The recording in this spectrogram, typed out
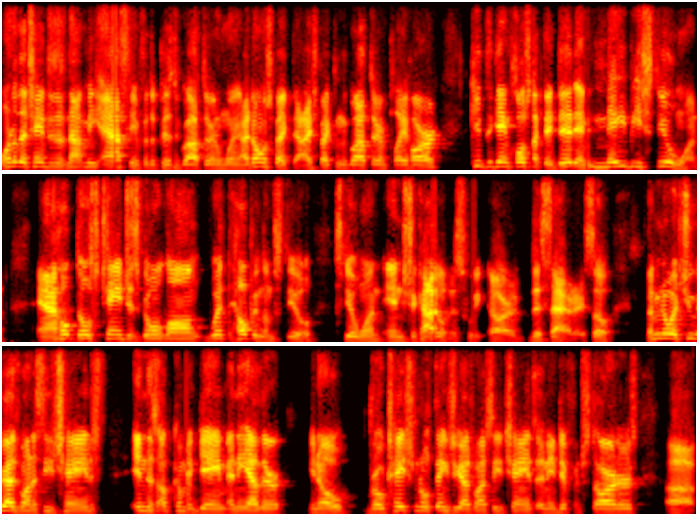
One of the changes is not me asking for the Pistons to go out there and win. I don't expect that. I expect them to go out there and play hard, keep the game close like they did, and maybe steal one. And I hope those changes go along with helping them steal steal one in Chicago this week or this Saturday. So let me know what you guys want to see changed in this upcoming game. Any other you know rotational things you guys want to see changed? Any different starters? Uh,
